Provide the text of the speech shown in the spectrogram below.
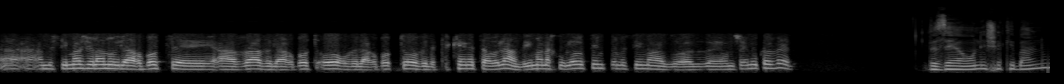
המשימה שלנו היא להרבות אהבה ולהרבות אור ולהרבות טוב ולתקן את העולם, ואם אנחנו לא עושים את המשימה הזו, אז עונשנו כבד. וזה העונש שקיבלנו?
